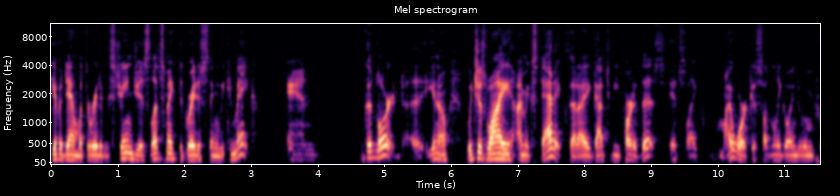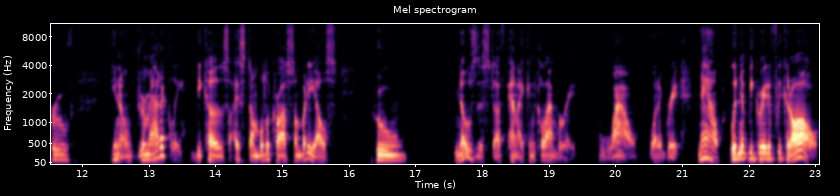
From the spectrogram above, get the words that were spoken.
give a damn what the rate of exchange is. Let's make the greatest thing we can make. And good lord, uh, you know, which is why I'm ecstatic that I got to be part of this. It's like my work is suddenly going to improve, you know, dramatically because I stumbled across somebody else who knows this stuff and I can collaborate. Wow, what a great. Now, wouldn't it be great if we could all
